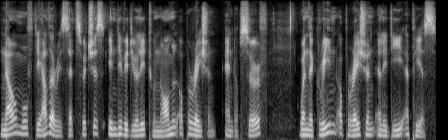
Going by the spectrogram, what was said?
Now move the other reset switches individually to normal operation and observe when the green operation LED appears.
